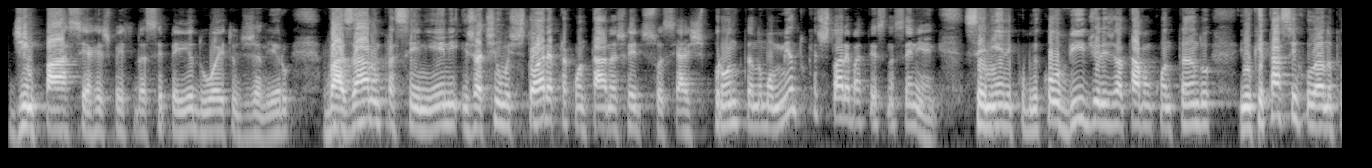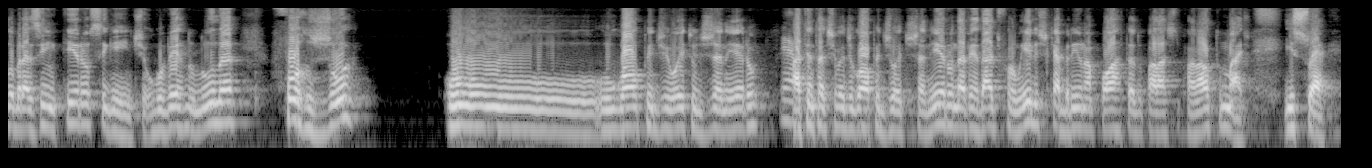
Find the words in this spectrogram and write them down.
de impasse a respeito da CPI do 8 de janeiro, vazaram para a CNN e já tinham uma história para contar nas redes sociais pronta no momento que a história batesse na CNN. CNN publicou o vídeo, eles já estavam contando, e o que está circulando pelo Brasil inteiro é o seguinte: o governo Lula forjou o, o golpe de 8 de janeiro é. A tentativa de golpe de 8 de janeiro, na verdade, foram eles que abriram a porta do Palácio do Planalto mais. Isso é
